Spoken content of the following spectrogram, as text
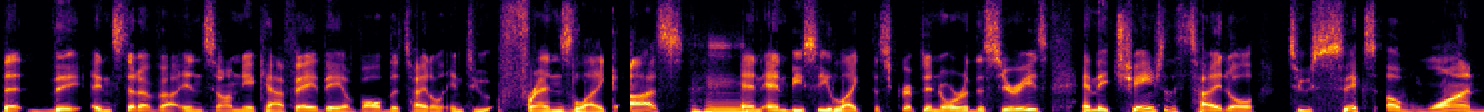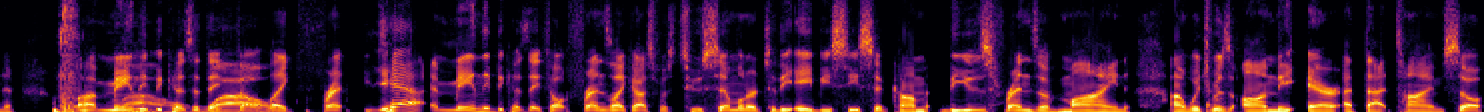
That they instead of uh, Insomnia Cafe, they evolved the title into Friends Like Us Mhm. and NBC liked the script and ordered the series, and they changed the title to Six of One, uh, mainly Wow, because that they wow. felt like friend, yeah, and mainly because they felt Friends Like Us was too similar to the ABC sitcom These Friends of Mine, uh, which was on the air at that time. So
